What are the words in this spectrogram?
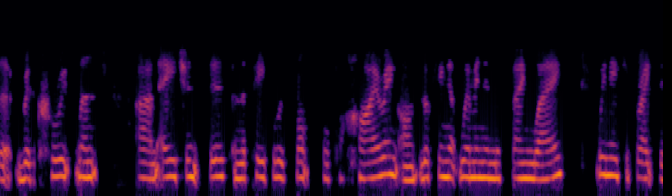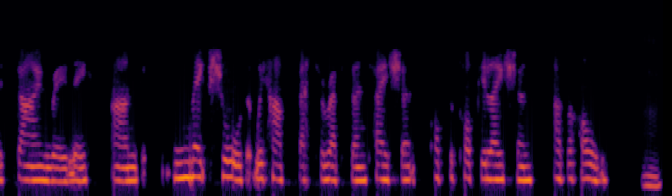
that recruitment um, agencies and the people responsible for hiring aren't looking at women in the same way? We need to break this down really and make sure that we have better representation of the population as a whole. Mm.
